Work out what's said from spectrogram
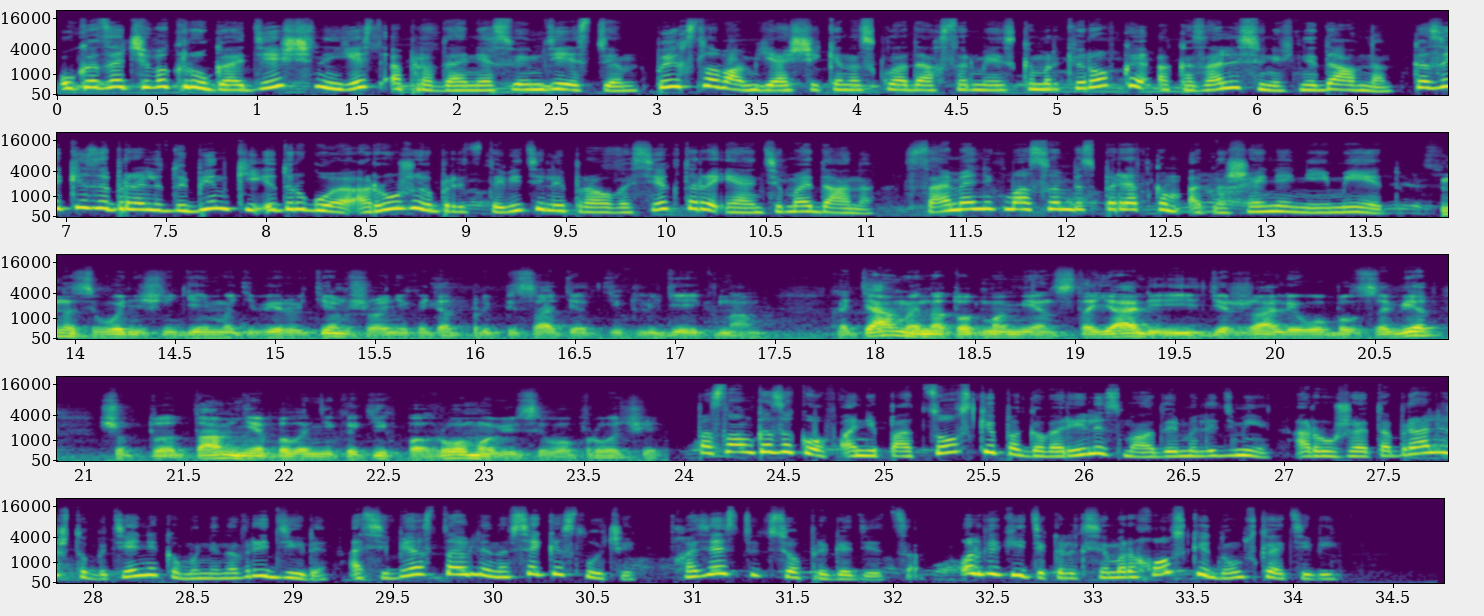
У казачьего круга Одещины есть оправдание своим действиям. По их словам, ящики на складах с армейской маркировкой оказались у них недавно. Казаки забрали дубинки и другое оружие у представителей правого сектора и антимайдана. Сами они к массовым беспорядкам отношения не имеют. На сегодняшний день мотивируют тем, что они хотят приписать этих людей к нам. Хотя мы на тот момент стояли и держали облсовет, чтобы там не было никаких погромов и всего прочего. По словам казаков, они по-отцовски поговорили с молодыми людьми. Оружие отобрали, чтобы те никому не навредили. А себе оставили на всякий случай. В хозяйстве все пригодится. Ольга Китик, Алексей Мараховский, Думская ТВ.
